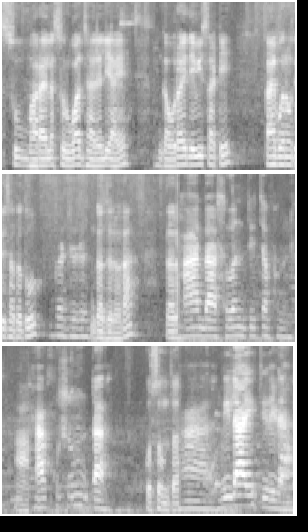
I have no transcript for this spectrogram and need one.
सूप भरायला सुरुवात झालेली आहे. गौराई देवीसाठी काय बनवतेस आता तू? गजर. गजर ना? तर हा दासवंतीचा फुल. हा. हा कुसुमता कुसुमचा? हा विलाई चिरडा.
